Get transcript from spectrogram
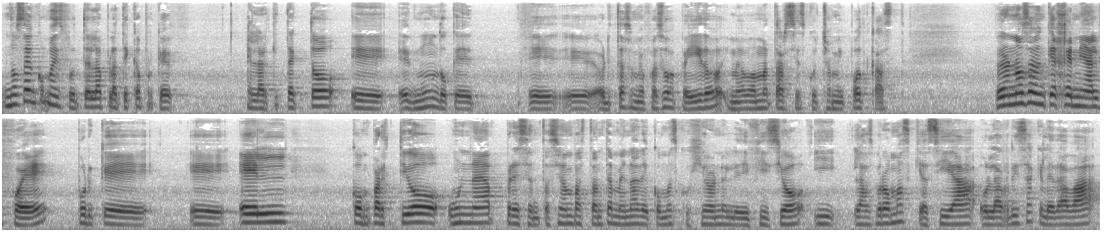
No sé cómo disfruté la plática porque el arquitecto eh, Edmundo, que eh, eh, ahorita se me fue su apellido y me va a matar si escucha mi podcast. Pero no saben qué genial fue, porque él compartió una presentación bastante amena de cómo escogieron el edificio y las bromas que hacía o la risa que le daba,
